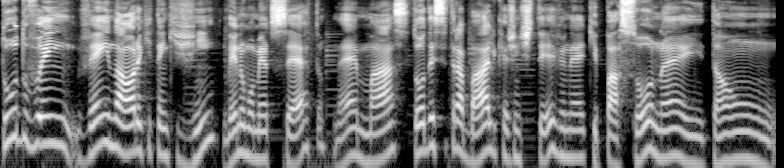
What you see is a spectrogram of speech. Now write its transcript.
tudo vem, vem na hora que tem que vir, vem no momento certo, né? Mas todo esse trabalho que a gente teve, né? Que passou, né? Então,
